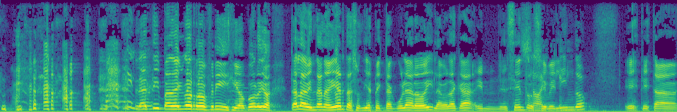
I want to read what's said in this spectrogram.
la tipa del gorro frigio, por Dios. Está la ventana abierta, es un día espectacular hoy. La verdad acá en el centro se ve lindo. Este está,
